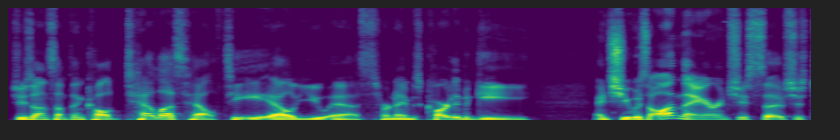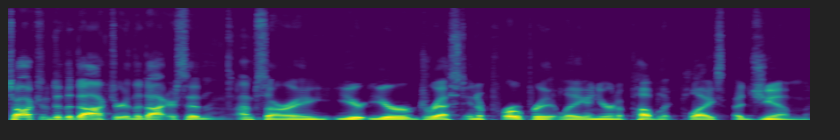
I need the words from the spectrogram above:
She's on something called TELUS Health. T E L U S. Her name is Carly McGee. And she was on there, and she said she's talking to the doctor, and the doctor said, "I'm sorry, you're you're dressed inappropriately, and you're in a public place, a gym."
